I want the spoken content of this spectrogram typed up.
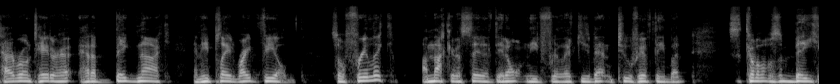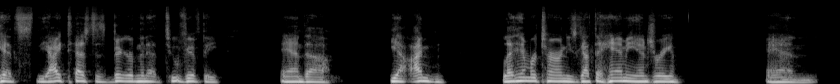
Tyrone Taylor had a big knock and he played right field. So Frelick, I'm not going to say that they don't need Frelick. He's batting 250, but he's come up with some big hits. The eye test is bigger than that 250. And uh yeah, I'm let him return. He's got the hammy injury and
